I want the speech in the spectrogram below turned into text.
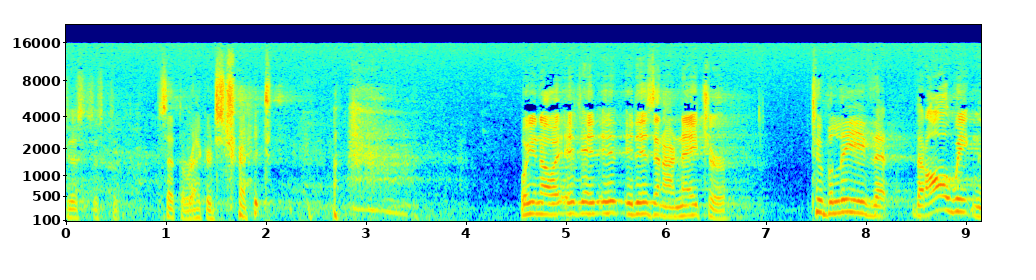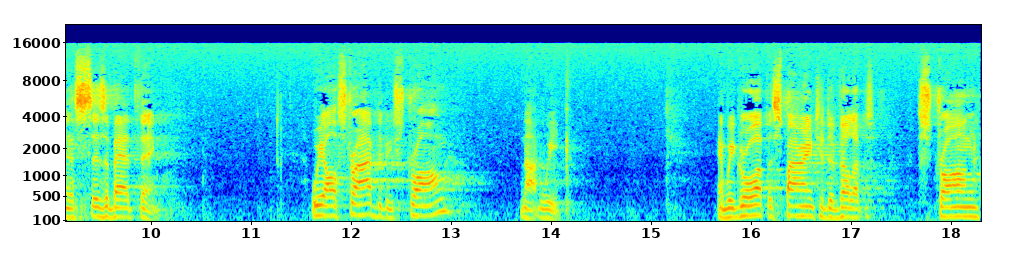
just, just to set the record straight. well, you know, it, it, it is in our nature to believe that, that all weakness is a bad thing. We all strive to be strong, not weak. And we grow up aspiring to develop strong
